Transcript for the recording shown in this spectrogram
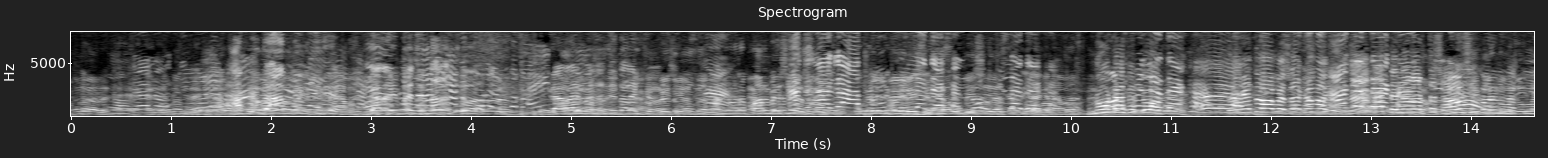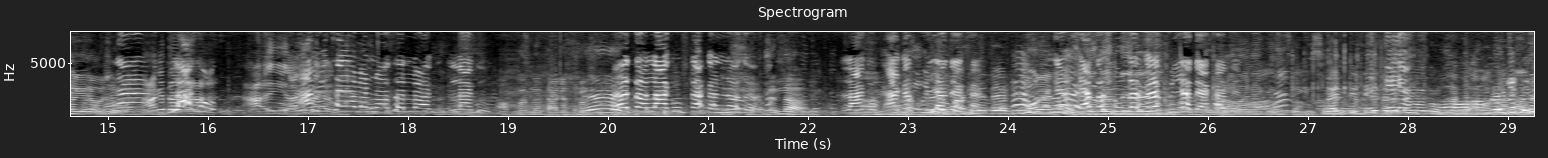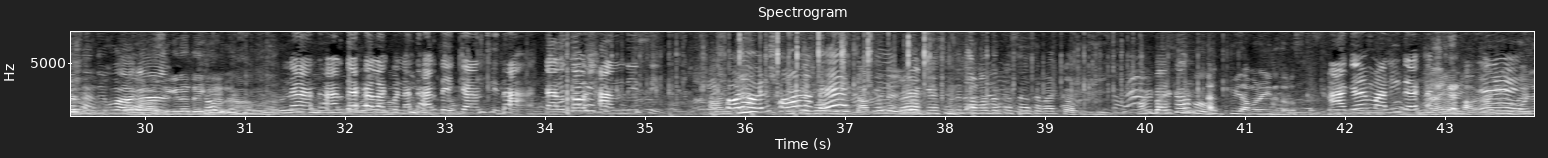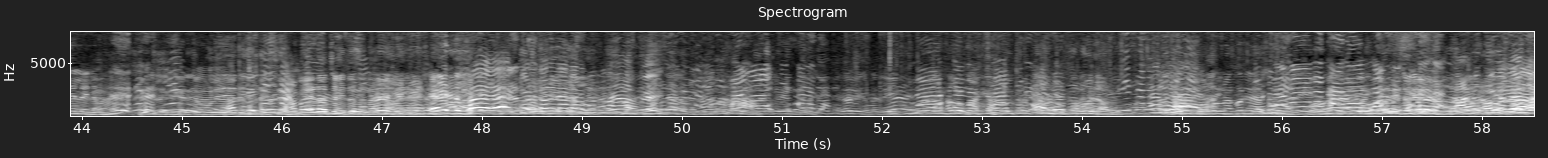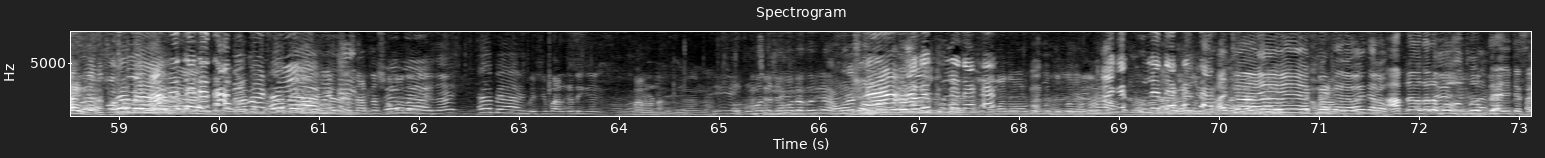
কেন? কি মনে হয়? আপনি তো আপনি কি যে যারা এই পাশে তারা চোর যারা এই পাশে তারাই চোর আমি ওরা পারবে না আগে আগে আপনি খুলে দেখেন, নোট আছে নোট। হবে দেখা না আগে দেখেন। তো সাহসী করেন না না, লাগুক। আমি চাই আমার নজর লাগ- লাগুক। এই তো লাগুক টাকার নজর। লাগুক, আগে খুলে দেখেন। এত সুন্দর করে খুলে দেখাবেন। না ধার দেখা লাগবে না ধার দেখে আনছি কালকেও শান দিছি ক্যাসিটা আমাদের কাছে আছে বাইর কর। আমি বাইর করব? আর তুই আমার এইটা ধরস আগে মানি দেখা নাই, নাই, আগে বলে লইলাম হ্যাঁ? আগে খুলে দেখান খুলে দেখান তারপর আপনাকে তাহলে বহুত লোভ দেখা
